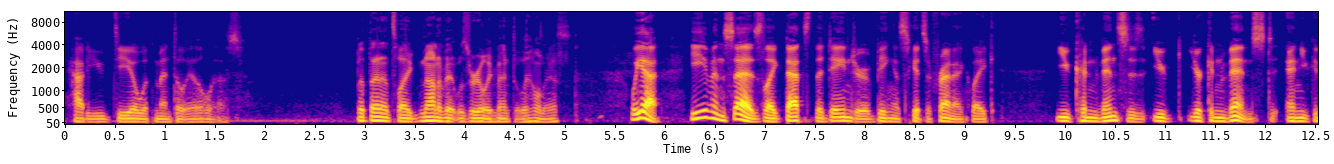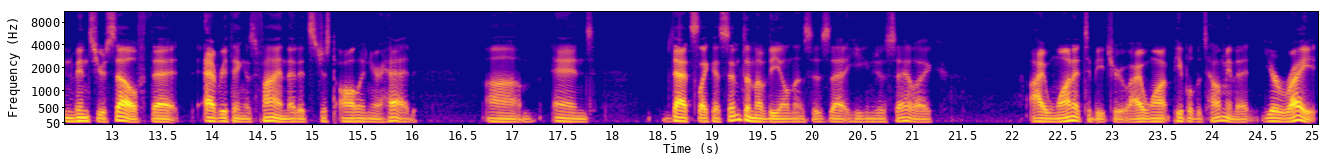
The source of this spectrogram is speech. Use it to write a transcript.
how do you deal with mental illness? but then it's like none of it was really mental illness. Well, yeah, he even says like that's the danger of being a schizophrenic. Like you convinces you you're convinced and you convince yourself that everything is fine, that it's just all in your head, um, and that's like a symptom of the illness is that he can just say like, I want it to be true. I want people to tell me that you're right.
